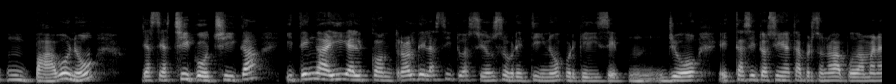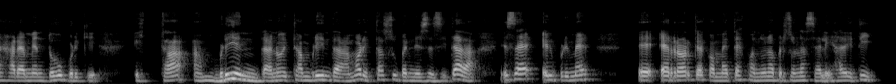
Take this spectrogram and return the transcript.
un, pavo, ¿no? ya sea chico o chica, y tenga ahí el control de la situación sobre ti, ¿no? Porque dice, mm, yo esta situación, esta persona la puedo manejar a mi antojo porque está hambrienta, ¿no? Está hambrienta de amor, está súper necesitada. Ese es el primer eh, error que cometes cuando una persona se aleja de ti.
